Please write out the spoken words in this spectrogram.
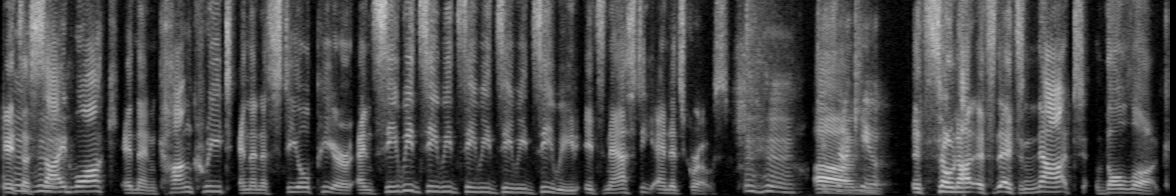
It's a Mhm. sidewalk and then concrete and then a steel pier and seaweed, seaweed, seaweed, seaweed, seaweed. It's nasty and it's gross. Mhm. It's not Um, cute. It's so not. It's it's not the look.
